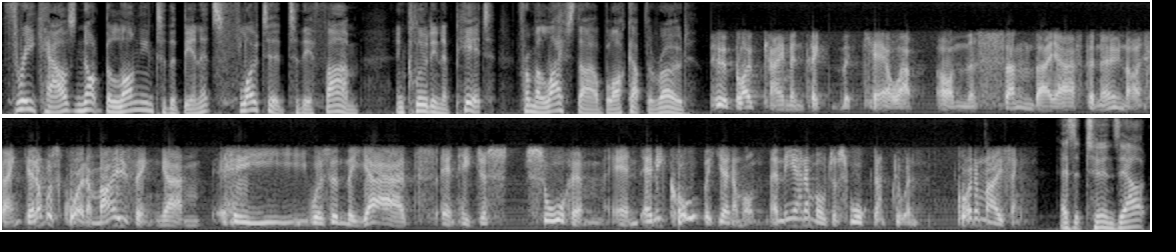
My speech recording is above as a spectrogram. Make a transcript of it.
three cows not belonging to the Bennetts floated to their farm, including a pet from a lifestyle block up the road. Her bloke came and picked the cow up on the Sunday afternoon, I think, and it was quite amazing. Um, he was in the yards and he just saw him and, and he called the animal, and the animal just walked up to him. Quite amazing. As it turns out,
